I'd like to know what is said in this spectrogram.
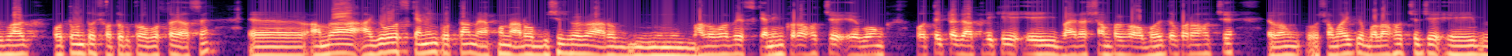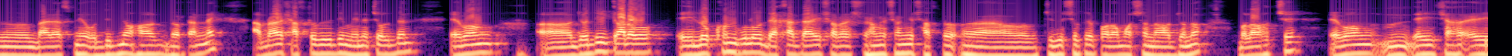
বিভাগ অত্যন্ত সতর্ক অবস্থায় আছে। আমরা আগেও স্ক্যানিং করতাম এখন আরও বিশেষভাবে আরও উম, ভালোভাবে স্ক্যানিং করা হচ্ছে এবং প্রত্যেকটা যাত্রীকে এই ভাইরাস সম্পর্কে অবহিত করা হচ্ছে এবং সবাইকে বলা হচ্ছে যে এই ভাইরাস নিয়ে উদ্বিগ্ন হওয়ার দরকার নেই। আপনারা স্বাস্থ্যবিধি মেনে চলবেন এবং যদি কারও এই লক্ষণগুলো দেখা দেয় সরাসরি সঙ্গে সঙ্গে স্বাস্থ্য চিকিৎসকের পরামর্শ নেওয়ার জন্য বলা হচ্ছে এবং এই এই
